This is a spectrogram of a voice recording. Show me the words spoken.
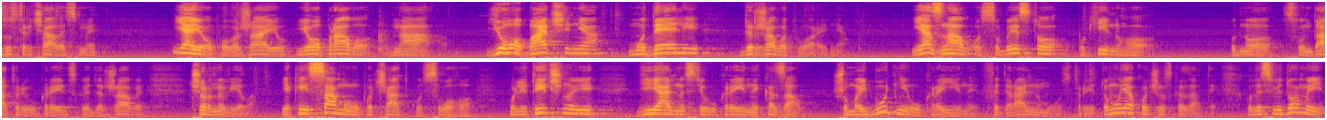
зустрічались ми. Я його поважаю, його право на його бачення моделі державотворення. Я знав особисто покійного одного з фундаторів української держави Чорновіла, який з самого початку свого політичної діяльності України казав, що майбутнє України в федеральному устрої. Тому я хочу сказати, коли свідомий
